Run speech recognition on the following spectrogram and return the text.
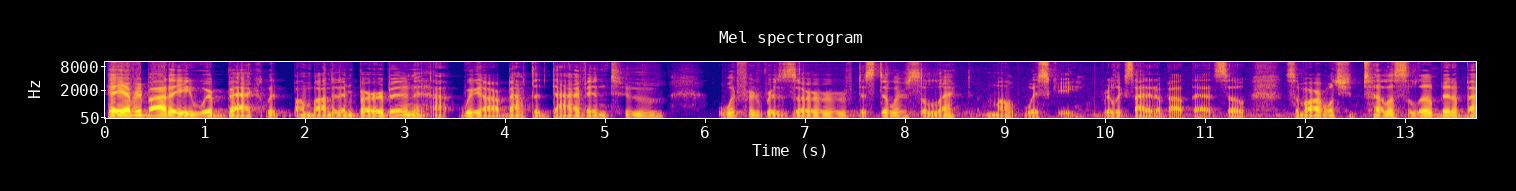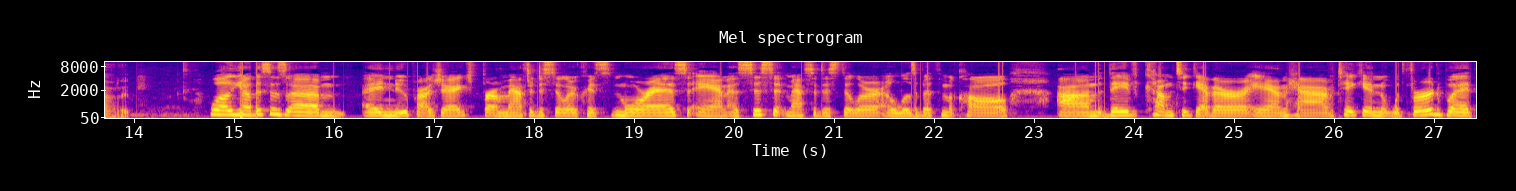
Hey, everybody, we're back with Unbonded and Bourbon. Uh, we are about to dive into Woodford Reserve Distiller Select Malt Whiskey. Real excited about that. So, Samara, won't you tell us a little bit about it? Well, you know, this is um, a new project from Master Distiller Chris Morris and Assistant Master Distiller Elizabeth McCall. Um, they've come together and have taken Woodford, but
